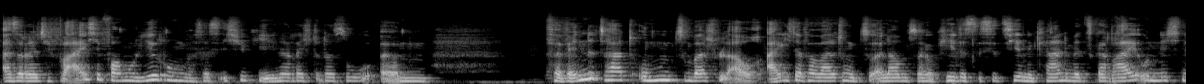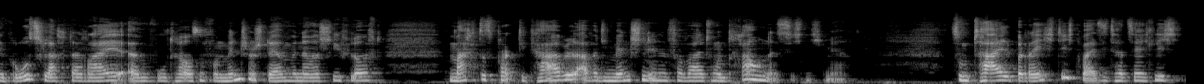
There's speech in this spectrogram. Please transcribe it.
also relativ weiche Formulierungen, was weiß ich, Hygienerecht oder so, ähm, verwendet hat, um zum Beispiel auch eigentlich der Verwaltung zu erlauben, zu sagen, okay, das ist jetzt hier eine kleine Metzgerei und nicht eine Großschlachterei, ähm, wo tausende von Menschen sterben, wenn da was schief läuft macht es praktikabel, aber die Menschen in den Verwaltungen trauen es sich nicht mehr. Zum Teil berechtigt, weil sie tatsächlich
